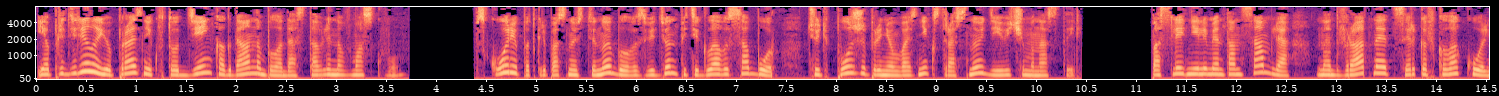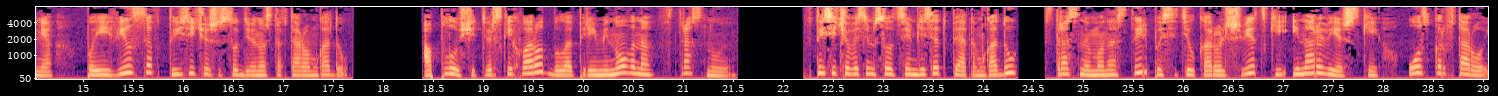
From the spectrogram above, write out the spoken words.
и определил ее праздник в тот день, когда она была доставлена в Москву. Вскоре под крепостной стеной был возведен пятиглавый собор, чуть позже при нем возник Страстной девичий монастырь. Последний элемент ансамбля — надвратная церковь-колокольня, появился в 1692 году, а площадь Тверских ворот была переименована в Страстную. В 1875 году Страстной монастырь посетил король шведский и норвежский Оскар II.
